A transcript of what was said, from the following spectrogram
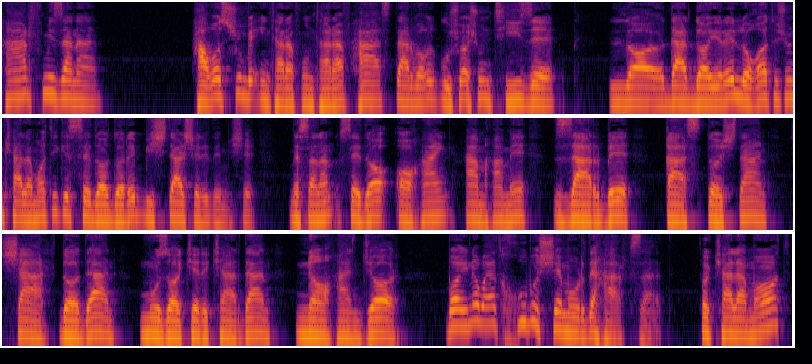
حرف می‌زنن. حواسشون به این طرف اون طرف هست. در واقع گوشاشون تیزه. در دایره لغاتشون کلماتی که صدا داره بیشتر شنیده میشه. مثلا صدا آهنگ همهمه ضربه قصد داشتن شرح دادن مذاکره کردن ناهنجار. با اینا باید خوب و شمرده حرف زد تا کلمات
